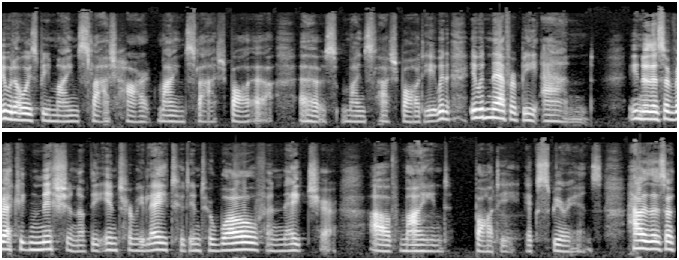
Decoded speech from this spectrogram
It would always be mind slash heart, mind slash bo- uh, uh, mind slash body. It would it would never be and. You know, there's a recognition of the interrelated, interwoven nature of mind body experience. How there's a,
